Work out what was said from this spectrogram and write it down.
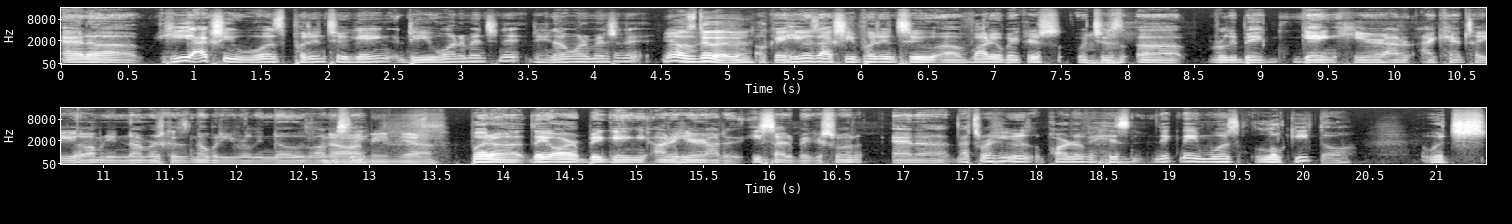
And uh he actually was put into a gang. Do you want to mention it? Do you not want to mention it? Yeah, let's do it, man. Okay, he was actually put into uh, Varrio Bakers, which is Mm-hmm. a really big gang here. I, I can't tell you how many numbers because nobody really knows, honestly. No, I mean, yeah. But uh, they are a big gang out of here, out of the east side of Bakersfield, and uh, that's where he was a part of. His nickname was Loquito, which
